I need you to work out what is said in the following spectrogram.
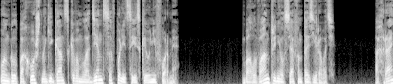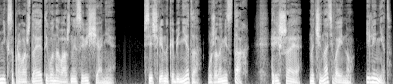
Он был похож на гигантского младенца в полицейской униформе. Болван принялся фантазировать. Охранник сопровождает его на важное совещание. Все члены кабинета уже на местах, решая, начинать войну или нет.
